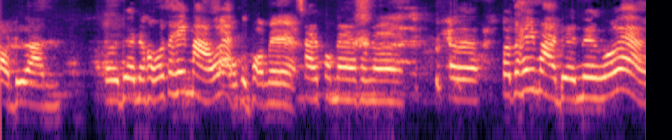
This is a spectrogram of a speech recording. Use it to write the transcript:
ต่อเดือนเออเดือนหนึงเขาก็จะให้มาว่าแบบเขาคือพ่อแม่ ใช่พ่อแม่พ่อแม่เออเขาจะให้มาเดือนหนึ่งว่าแบบ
